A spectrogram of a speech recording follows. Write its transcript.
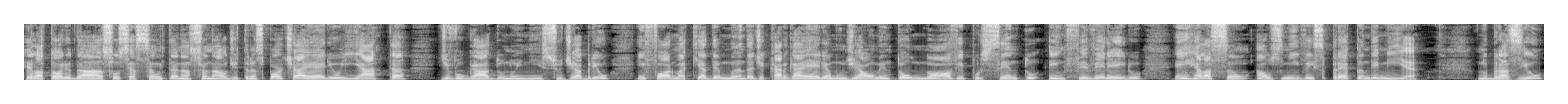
Relatório da Associação Internacional de Transporte Aéreo, IATA, divulgado no início de abril, informa que a demanda de carga aérea mundial aumentou 9% em fevereiro em relação aos níveis pré-pandemia. No Brasil,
